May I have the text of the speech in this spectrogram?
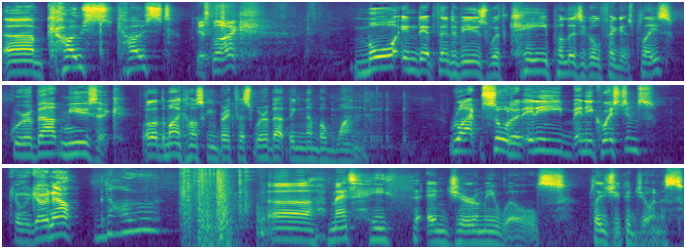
Um, coast, coast. Yes, Mike. More in-depth interviews with key political figures, please. We're about music. Well, at the Mike Hosking breakfast, we're about being number one. Right, sorted. Any any questions? Can we go now? No. Uh, Matt Heath and Jeremy Wells. Please, you could join us.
